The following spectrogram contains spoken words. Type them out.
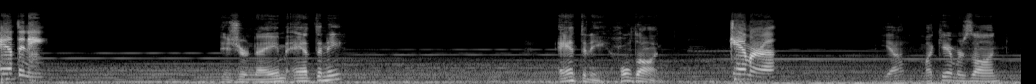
Anthony. Is your name Anthony? Anthony, hold on. Camera. Yeah, my camera's on.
